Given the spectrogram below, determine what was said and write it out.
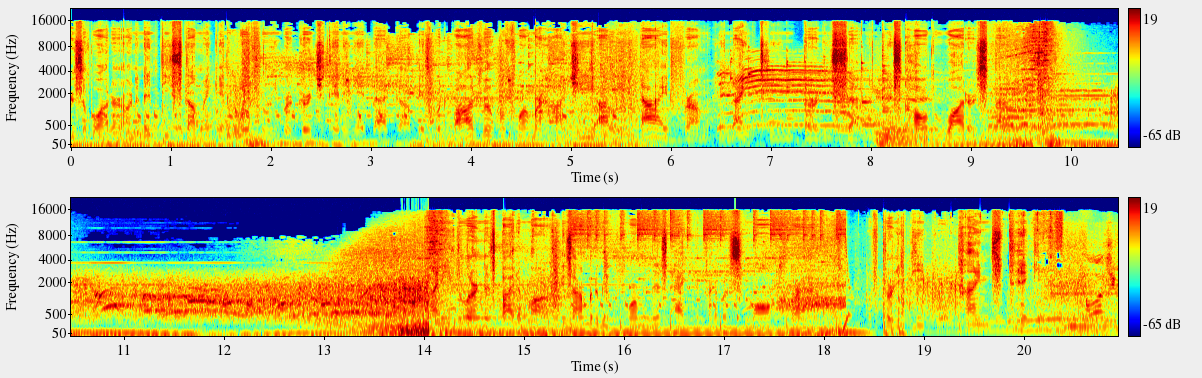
liters of water on an empty stomach and willfully regurgitating it back up is what vaudeville performer Hadji Ali died from in 1937. It is called water spout. I need to learn this by tomorrow because I'm going to be performing this act in front of a small crowd of 30 people. Time's ticking. How long did you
